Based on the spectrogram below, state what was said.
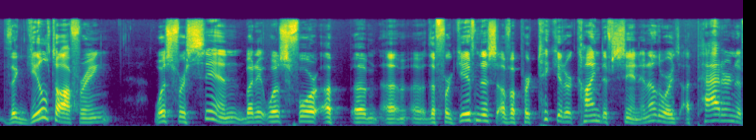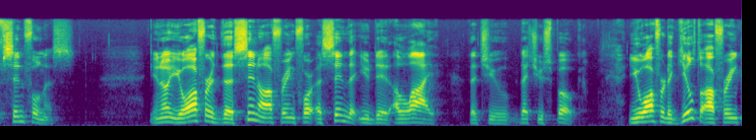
The guilt offering was for sin, but it was for a, um, uh, uh, the forgiveness of a particular kind of sin. In other words, a pattern of sinfulness. You know, you offered the sin offering for a sin that you did, a lie that you, that you spoke. You offered a guilt offering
